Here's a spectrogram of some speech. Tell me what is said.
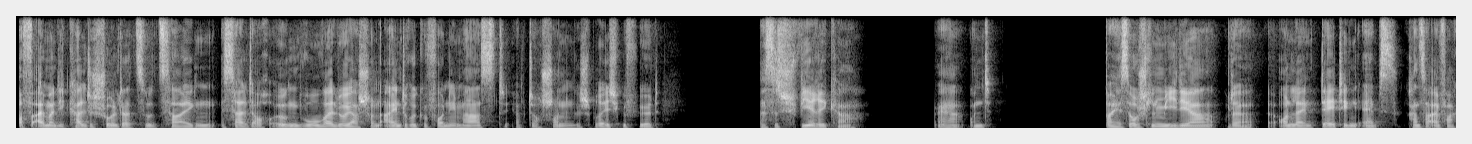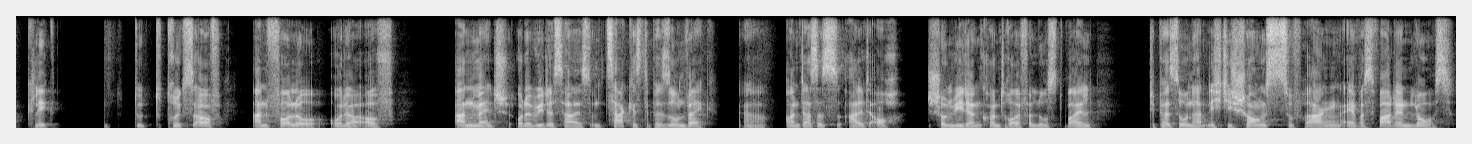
auf einmal die kalte Schulter zu zeigen, ist halt auch irgendwo, weil du ja schon Eindrücke von ihm hast. Ihr habt doch schon ein Gespräch geführt. Das ist schwieriger. Ja, und bei Social Media oder Online-Dating-Apps kannst du einfach klicken, du, du drückst auf Unfollow oder auf Unmatch oder wie das heißt und zack ist die Person weg. Ja. Und das ist halt auch schon wieder ein Kontrollverlust, weil die Person hat nicht die Chance zu fragen, ey, was war denn los?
